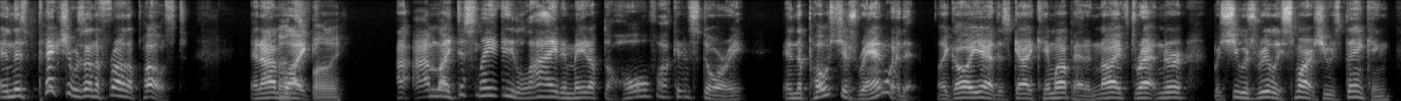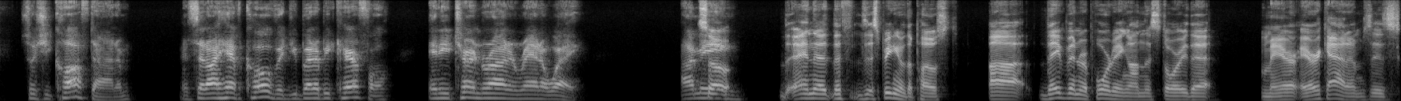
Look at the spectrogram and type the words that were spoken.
and this picture was on the front of the post. And I'm That's like, funny. I, I'm like, this lady lied and made up the whole fucking story. And the post just ran with it. Like, oh yeah, this guy came up, had a knife, threatened her, but she was really smart. She was thinking. So she coughed on him and said, I have COVID. You better be careful. And he turned around and ran away. I mean, So- And the, the, the speaking of the post, uh, they've been reporting on this story that Mayor Eric Adams is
